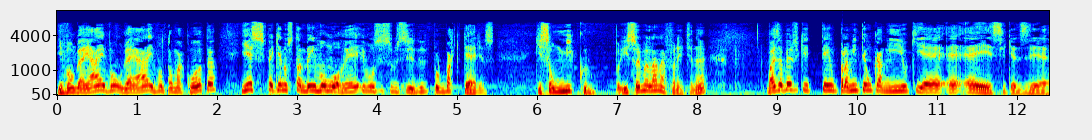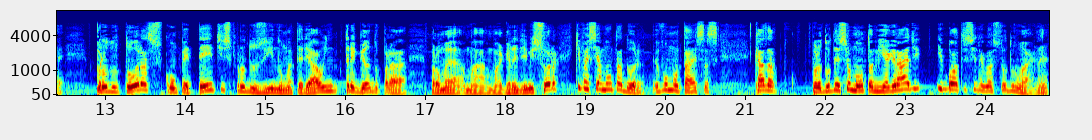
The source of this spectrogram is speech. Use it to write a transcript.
E vão ganhar e vão ganhar e vão tomar conta. E esses pequenos também vão morrer e vão ser substituídos por bactérias, que são micro. Isso é lá na frente, né? Mas eu vejo que tem, para mim tem um caminho que é, é, é esse, quer dizer, é, produtoras competentes produzindo material e entregando para uma, uma, uma, grande emissora, que vai ser a montadora. Eu vou montar essas. Cada produto desse eu monto a minha grade e boto esse negócio todo no ar, né?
